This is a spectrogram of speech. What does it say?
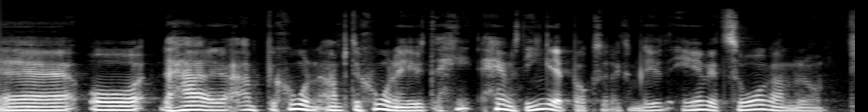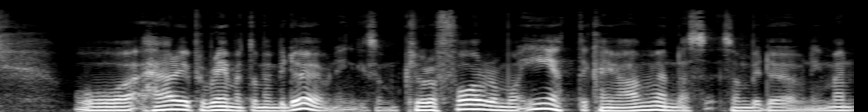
Eh, och det här amputation, amputation är ju ett hemskt ingrepp också. Liksom. Det är ju ett evigt sågande då. Och här är ju problemet med bedövning. Liksom. Kloroform och eter kan ju användas som bedövning. Men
